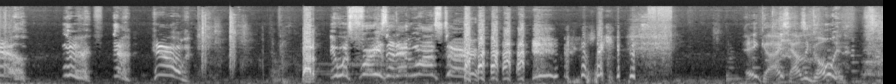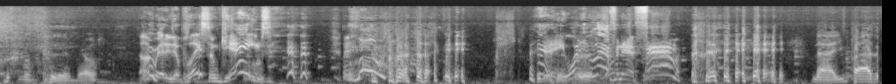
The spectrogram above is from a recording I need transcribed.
uh, uh, uh, help! Got him. It was Frieza, that monster! hey guys, how's it going? What's good, bro? I'm ready to play some games. hey, what are you laughing at, fam? nah, you positive.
